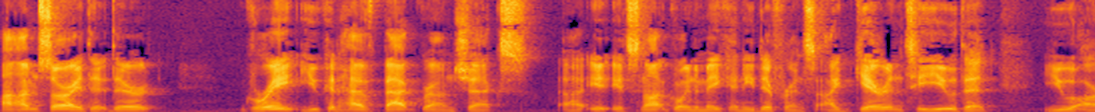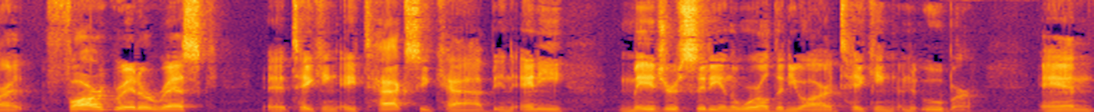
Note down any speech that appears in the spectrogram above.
I'm sorry, they're, great. You can have background checks. Uh, it, it's not going to make any difference. I guarantee you that you are at far greater risk at taking a taxi cab in any major city in the world than you are taking an Uber. And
